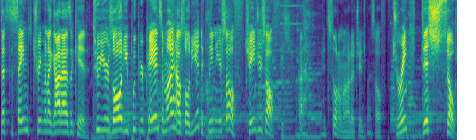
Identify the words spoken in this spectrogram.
That's the same treatment I got as a kid. Two years old, you poop your pants. In my household, you had to clean it yourself. Change yourself. I still don't know how to change myself. Drink dish soap.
